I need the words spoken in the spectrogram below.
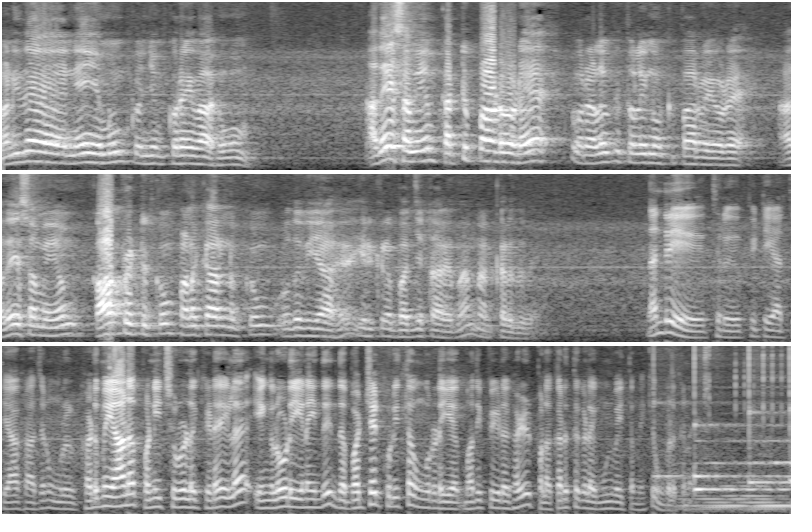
மனித நேயமும் கொஞ்சம் குறைவாகவும். அதே சமயம் கட்டுப்பாடோட ஓரளவுக்கு தொலைநோக்கு பார்வையோட அதே சமயம் கார்ப்பரேட்டுக்கும் பணக்காரனுக்கும் உதவியாக இருக்கிற பட்ஜெட்டாக தான் நான் கருதுவேன். நன்றி திரு பிடிஆர் தியாகராஜன். உங்கள் கடுமையான பணிச்சூழலுக்கு இடையில எங்களோடு இணைந்து இந்த பட்ஜெட் குறித்த உங்களுடைய மதிப்பீடுகள் பல கருத்துக்களை முன்வைத்தமைக்கு உங்களுக்கு நன்றி.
